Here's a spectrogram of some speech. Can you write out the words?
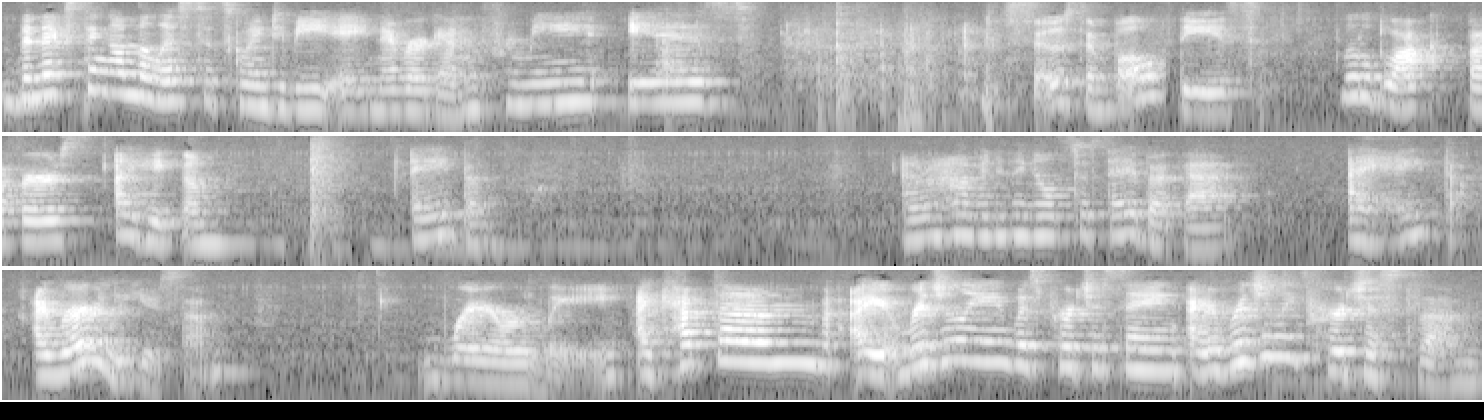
The next thing on the list that's going to be a never again for me is so simple. These little block buffers. I hate them. I hate them. I don't have anything else to say about that. I hate them. I rarely use them rarely. I kept them, I originally was purchasing, I originally purchased them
